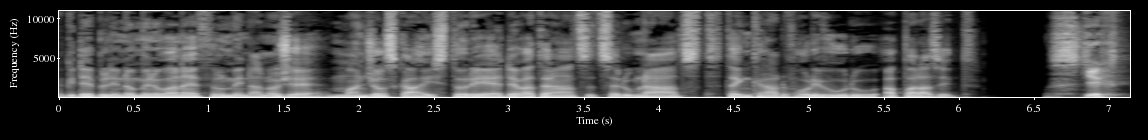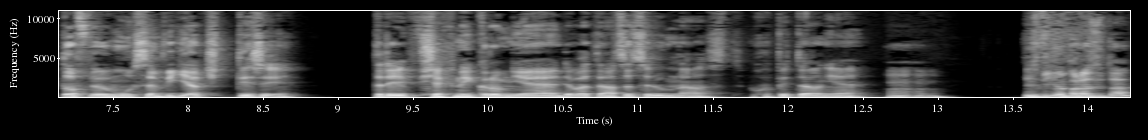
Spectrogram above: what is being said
kde byly nominované filmy Na nože, Manželská historie 1917, tenkrát v Hollywoodu a Parazit. Z těchto filmů jsem viděl čtyři, tedy všechny kromě 1917, pochopitelně. Mhm. Ty jsi viděl Parazita?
